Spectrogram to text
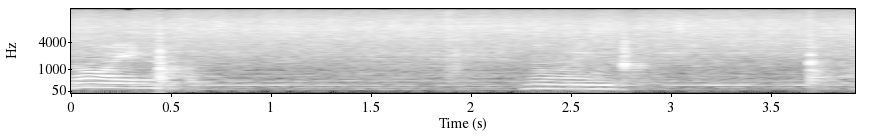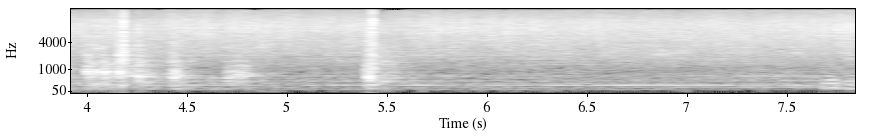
Noin. Noin. Mitä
